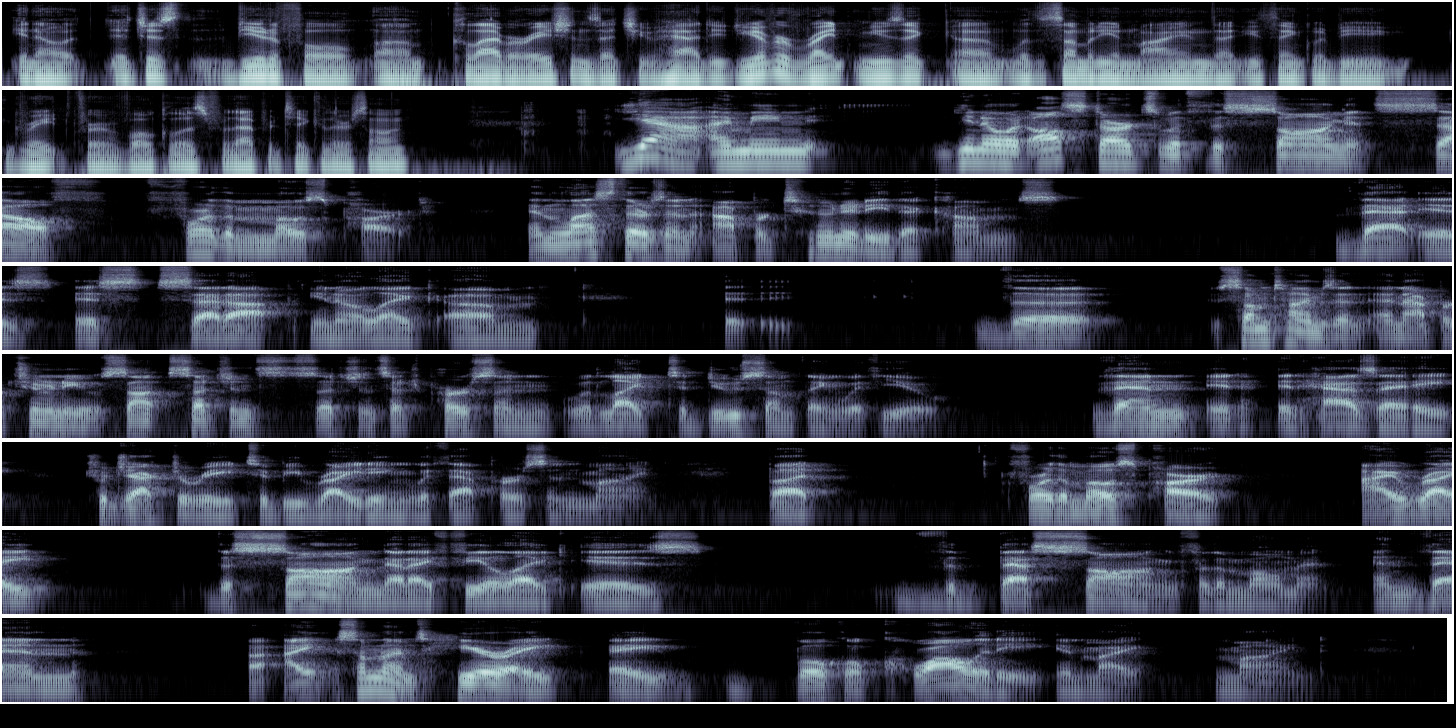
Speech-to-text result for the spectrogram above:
you know it's just beautiful um, collaborations that you've had. Did you ever write music uh, with somebody in mind that you think would be great for a vocalist for that particular song? Yeah, I mean, you know, it all starts with the song itself for the most part unless there's an opportunity that comes that is is set up you know like um, the sometimes an, an opportunity such and such and such person would like to do something with you then it it has a trajectory to be writing with that person in mind but for the most part i write the song that I feel like is the best song for the moment. And then uh, I sometimes hear a, a vocal quality in my mind,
